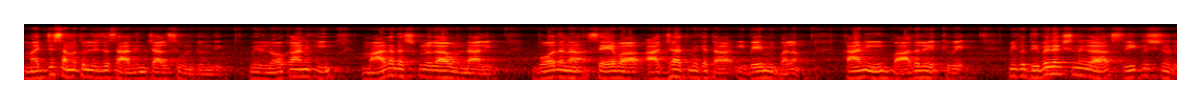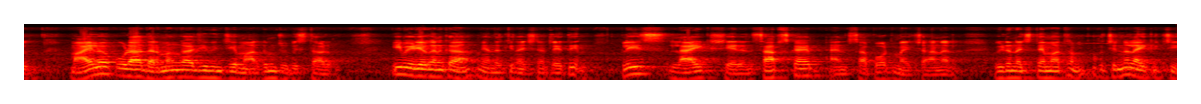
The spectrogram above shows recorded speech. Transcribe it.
మధ్య సమతుల్యత సాధించాల్సి ఉంటుంది. మీరు లోకానికి మార్గదర్శకులుగా ఉండాలి. బోధన సేవ ఆధ్యాత్మికత ఇవే మీ బలం. కానీ బాధలు ఎక్కువే. మీకు దివ్యరక్షణగా శ్రీకృష్ణుడు మాయలో కూడా ధర్మంగా జీవించే మార్గం చూపిస్తాడు. ఈ వీడియో కనుక మీ అందరికీ నచ్చినట్లయితే please like share and subscribe and support my channel video నచ్చితే మాత్రం ఒక చిన్న లైక్ ఇచ్చి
